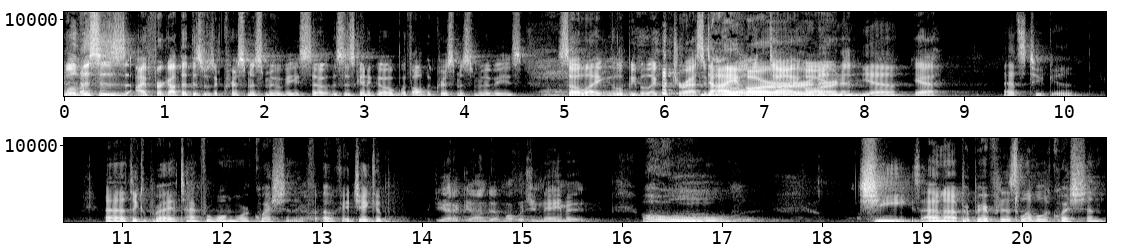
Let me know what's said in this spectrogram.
Well, this is, I forgot that this was a Christmas movie. So this is going to go up with all the Christmas movies. So, like, it'll be like Jurassic Die World Hard, and Die Hard. and, And, yeah, yeah. that's too good. Uh, I think we probably have time for one more question. If, okay, Jacob. If you had a Gundam, what would you name it? Oh, jeez, I'm not prepared for this level of question.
